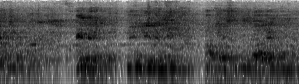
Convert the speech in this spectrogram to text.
మేము మేము లేదండి మా పరిస్థితి బాగాలేదు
